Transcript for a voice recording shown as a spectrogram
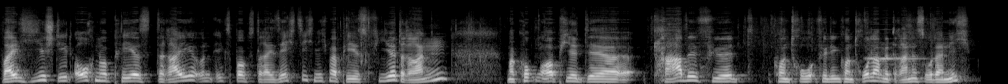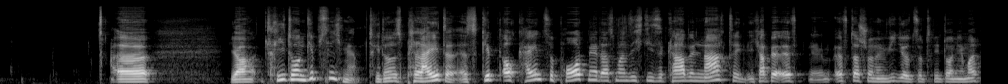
Weil hier steht auch nur PS3 und Xbox 360, nicht mal PS4 dran. Mal gucken, ob hier der Kabel für, für den Controller mit dran ist oder nicht. Äh, ja, Triton gibt es nicht mehr. Triton ist pleite. Es gibt auch keinen Support mehr, dass man sich diese Kabel nachträgt. Ich habe ja öf öfter schon ein Video zu Triton gemacht,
